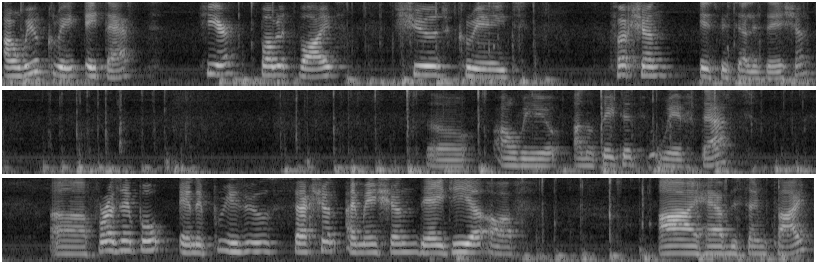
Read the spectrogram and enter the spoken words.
I will create a test here, public void should create function specialization. So I will annotate it with test. Uh, for example, in the previous section, I mentioned the idea of I have the same type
